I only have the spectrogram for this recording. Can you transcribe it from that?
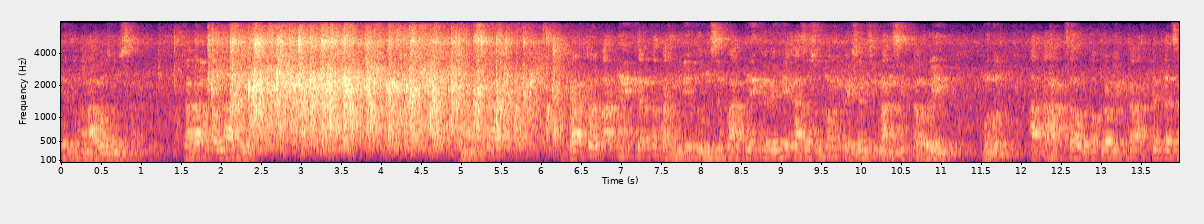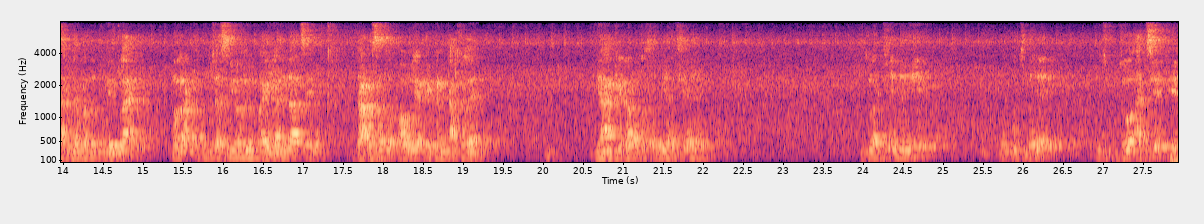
ते तुम्हाला आवर्जून सांगते. करावं लागेल नमस्कार डॉक्टर बात नहीं करता तो हम भी मानसिकता होईल. म्हणून आता हाचा उपक्रम एकदा अत्यंत चांगल्या पद्धतीने घेतला आहे मला वाटतं तुमच्या सीओने पहिल्यांदाच एक धाडसाचं पाऊल या ठिकाणी टाकलं आहे यहाँ के डॉक्टर सभी अच्छे हैं जो अच्छे नहीं है वो कुछ गए कुछ जो अच्छे थे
